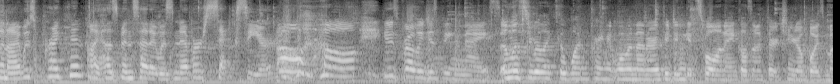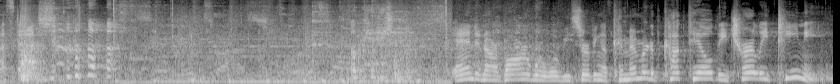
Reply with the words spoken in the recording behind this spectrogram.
When I was pregnant, my husband said I was never sexier. Oh, no. He was probably just being nice. Unless you were like the one pregnant woman on earth who didn't get swollen ankles and a 13 year old boy's mustache. Okay. And in our bar where we'll be serving a commemorative cocktail, the Charlie Teeny.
